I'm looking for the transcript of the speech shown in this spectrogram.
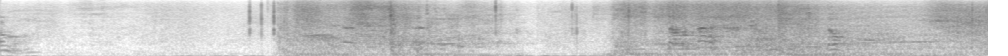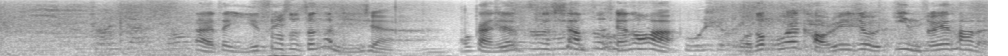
什么？哎，这移速是真的明显。我感觉是像之前的话，我都不会考虑就硬追他的。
